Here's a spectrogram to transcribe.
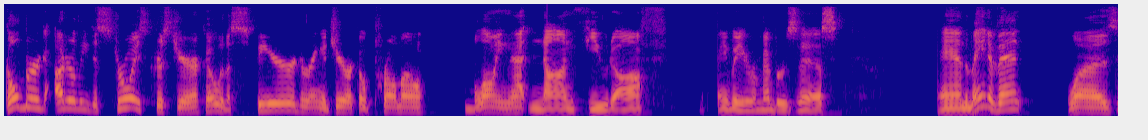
Goldberg utterly destroys Chris Jericho with a spear during a Jericho promo, blowing that non-feud off. If anybody remembers this. And the main event was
